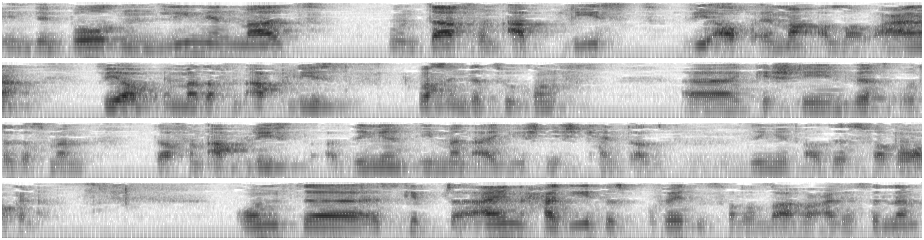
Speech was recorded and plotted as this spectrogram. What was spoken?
in den Boden Linien malt und davon abliest, wie auch immer, Allah wie auch immer davon abliest, was in der Zukunft äh, geschehen wird oder dass man davon abliest Dinge, die man eigentlich nicht kennt, also Dinge das Verborgene. Und äh, es gibt einen Hadith des Propheten sallallahu alaihi wasallam,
